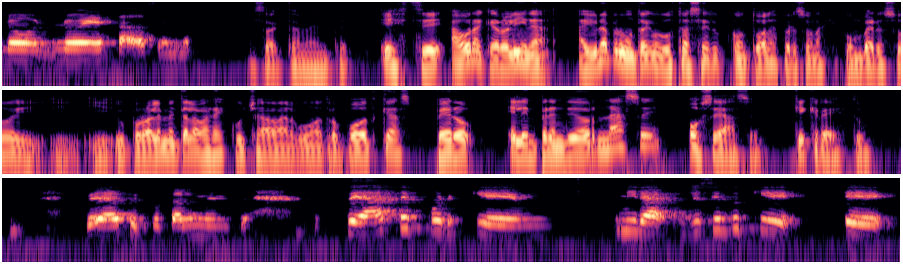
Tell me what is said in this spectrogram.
lo, lo he estado haciendo. Exactamente. Este, ahora, Carolina, hay una pregunta que me gusta hacer con todas las personas que converso y, y, probablemente la habrás escuchado en algún otro podcast, pero ¿el emprendedor nace o se hace? ¿Qué crees tú? Se hace totalmente. Se hace porque, mira, yo siento que eh,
